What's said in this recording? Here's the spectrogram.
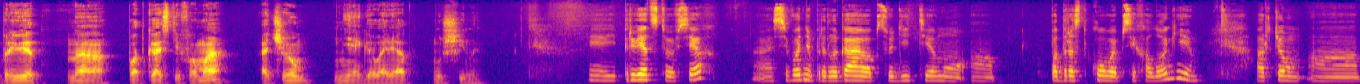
привет на подкасте Фома, о чем не говорят мужчины. И приветствую всех. Э, Сегодня предлагаю обсудить тему а, подростковой психологии. Артем, а,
